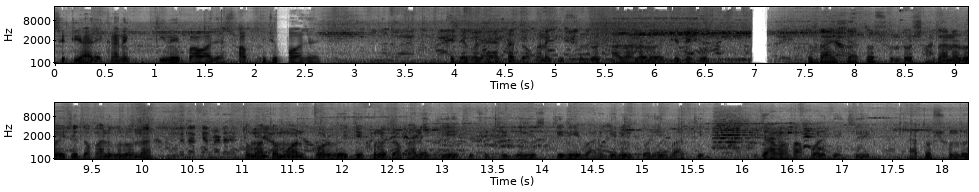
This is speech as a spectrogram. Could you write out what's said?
সিটি আর এখানে কিনে পাওয়া যায় সব কিছু পাওয়া যায়। এই দেখুন একটা দোকানে কি সুন্দর সাজানো রয়েছে, দেখুন। তো গাইস এত সুন্দর সাজানো রয়েছে দোকানগুলো না। তোমার তো মন করবে যে কোনো দোকানে গিয়ে কিছু জিনিস কিনি বার্গেনিং করি বা কি জামা কাপড় দেখি। এত সুন্দর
